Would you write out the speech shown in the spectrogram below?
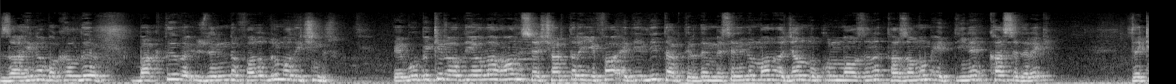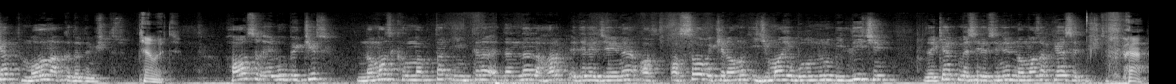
zahirine bakıldığı, baktığı ve üzerinde fazla durmadığı içindir. Ebu Bekir radıyallahu anh ise şartları ifa edildiği takdirde meselenin mal ve can dokunulmazlığını tazamum ettiğine kastederek zekat malın hakkıdır demiştir. Evet. Hasıl Ebu Bekir namaz kılmaktan imtina edenlerle harp edileceğine as- ashab-ı kiramın icmayı bulunduğunu bildiği için zekat meselesini namaza kıyas etmiştir. Ha,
